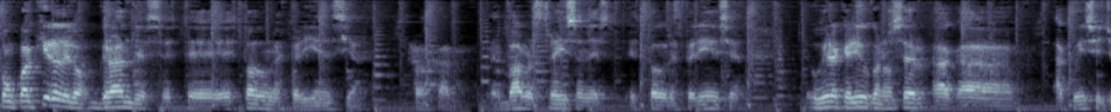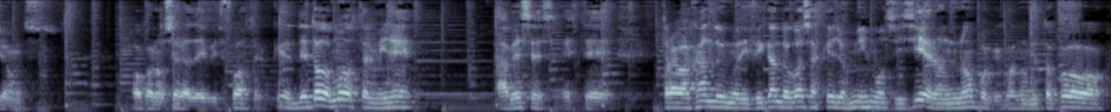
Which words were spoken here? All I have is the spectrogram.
Con cualquiera de los grandes este, es toda una experiencia trabajar. El Barbara Streisand es, es toda una experiencia. Hubiera querido conocer a, a- a Quincy Jones o conocer a David Foster, que de todos modos terminé a veces este, trabajando y modificando cosas que ellos mismos hicieron, ¿no? Porque cuando me tocó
